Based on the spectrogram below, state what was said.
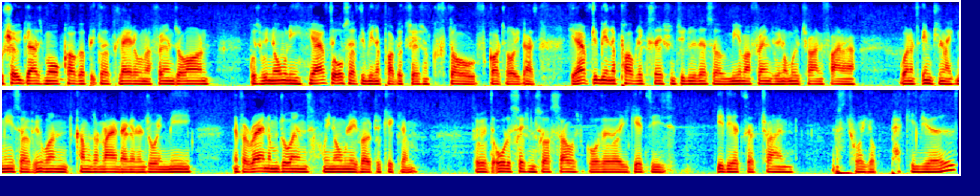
We'll show you guys more cargo pickups later when my friends are on. Because we normally, you have to also have to be in a public station. Forgot to tell you guys. You have to be in a public session to do this. So me and my friends, we normally try and find a one that's empty like me. So if anyone comes online, they're gonna join me. If a random joins, we normally vote to kick them. So we have all the sessions to ourselves because uh, you get these idiots that try and destroy your packages.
